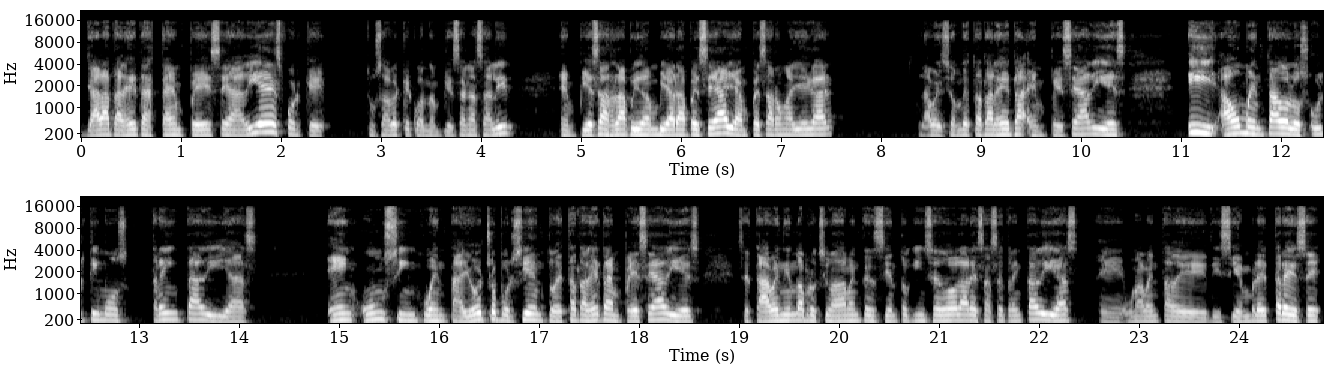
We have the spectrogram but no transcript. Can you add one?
ya la tarjeta está en PSA 10 porque tú sabes que cuando empiezan a salir, empiezan rápido a enviar a PSA, ya empezaron a llegar la versión de esta tarjeta en PSA 10 y ha aumentado los últimos 30 días en un 58% esta tarjeta en PSA 10 se estaba vendiendo aproximadamente en 115 dólares hace 30 días, eh, una venta de diciembre 13,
